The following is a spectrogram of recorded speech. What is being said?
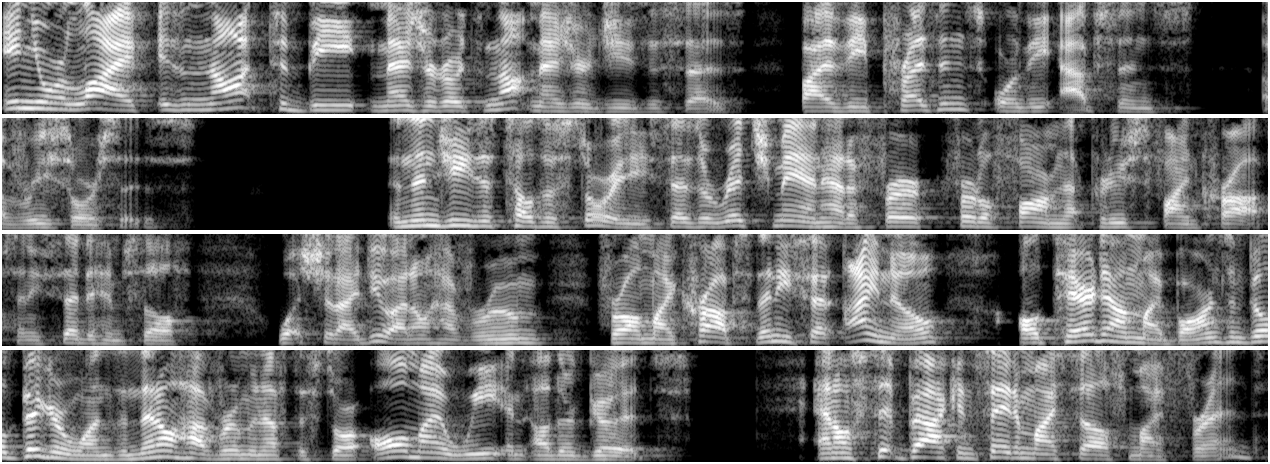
in your life is not to be measured, or it's not measured, Jesus says, by the presence or the absence of resources. And then Jesus tells a story. He says, A rich man had a fer- fertile farm that produced fine crops. And he said to himself, What should I do? I don't have room for all my crops. Then he said, I know. I'll tear down my barns and build bigger ones, and then I'll have room enough to store all my wheat and other goods. And I'll sit back and say to myself, My friend,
